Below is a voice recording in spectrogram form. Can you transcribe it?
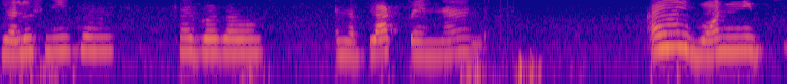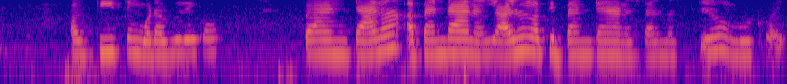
yellow sneaker, sky goggles, and a black banana. I don't really want any of these things, whatever they call. Bandana a bandana. Yeah i don't like the bandanas that much. They don't look like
